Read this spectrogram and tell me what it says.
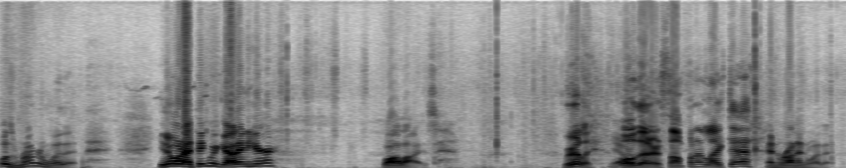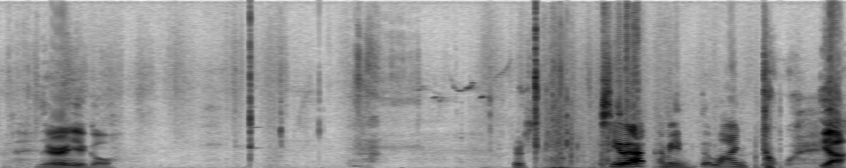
Was running with it. You know what I think we got in here? Walleyes Really? Yeah. Oh, that are thumping it like that? and running with it. There you go. There's, see that? I mean, the line. Yeah.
